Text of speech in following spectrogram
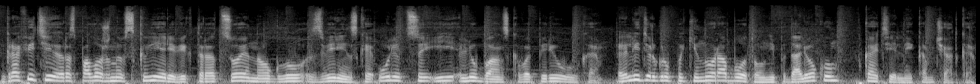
Граффити расположены в сквере Виктора Цоя на углу Зверинской улицы и Любанского переулка. Лидер группы кино работал неподалеку в котельной Камчатка.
